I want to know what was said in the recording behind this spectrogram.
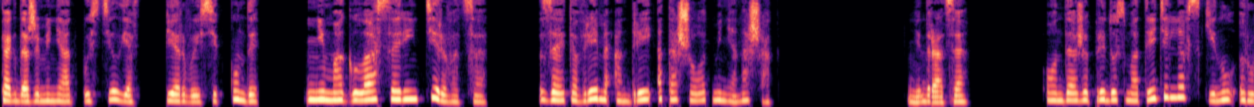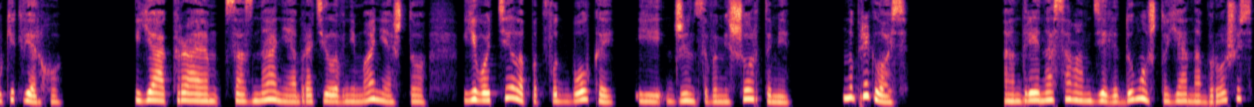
Когда же меня отпустил, я в первые секунды не могла сориентироваться. За это время Андрей отошел от меня на шаг. «Не драться», он даже предусмотрительно вскинул руки кверху. Я краем сознания обратила внимание, что его тело под футболкой и джинсовыми шортами напряглось. Андрей на самом деле думал, что я наброшусь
